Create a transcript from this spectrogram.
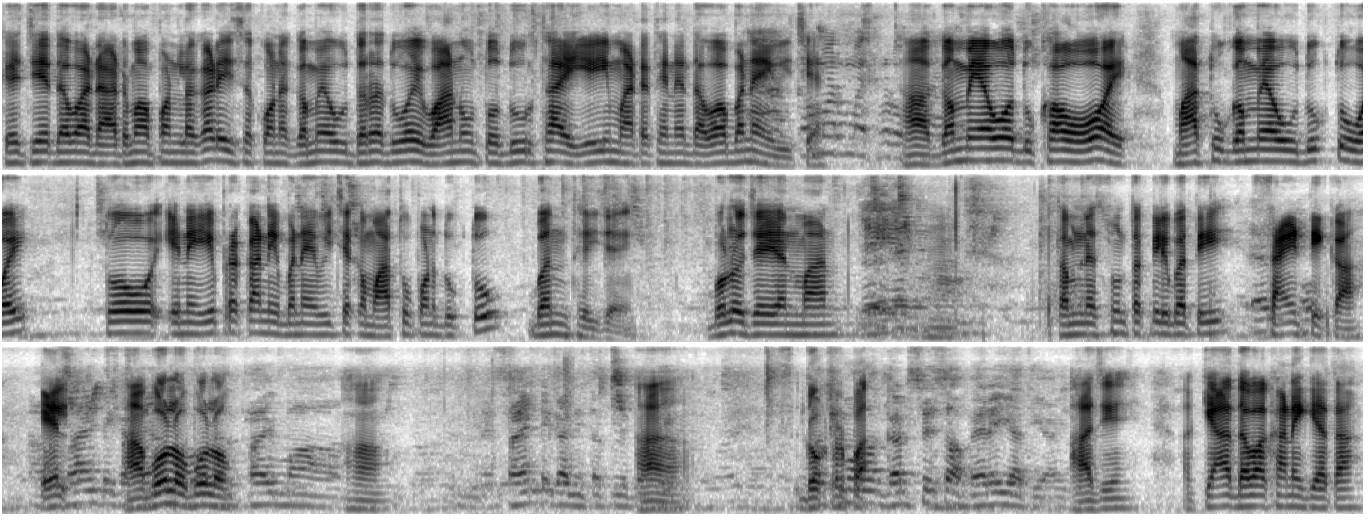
કે જે દવા દાઢમાં પણ લગાડી શકો ને ગમે એવું દર્દ હોય વાનું તો દૂર થાય એ માટે થઈને દવા બનાવી છે. હા ગમે એવો દુખાવો હોય માથું ગમે એવું દુખતું હોય તો એને એ પ્રકારની બનાવી છે કે માથું પણ દુખતું બંધ થઈ જાય. બોલો જય હનુમાન. હમ. તમને શું તકલીફ હતી? સાયન્ટિકા એલ હા બોલો બોલો. હા. હા. ડૉક્ટર હાજી. ક્યાં દવાખાને ગયા હતા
